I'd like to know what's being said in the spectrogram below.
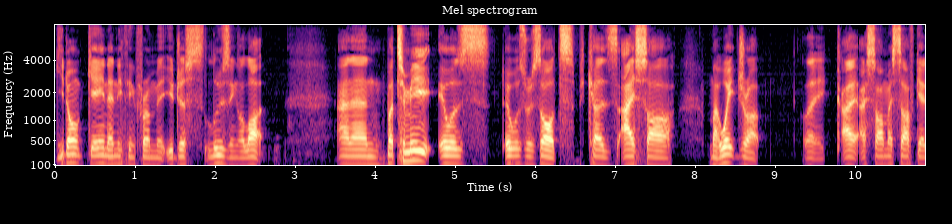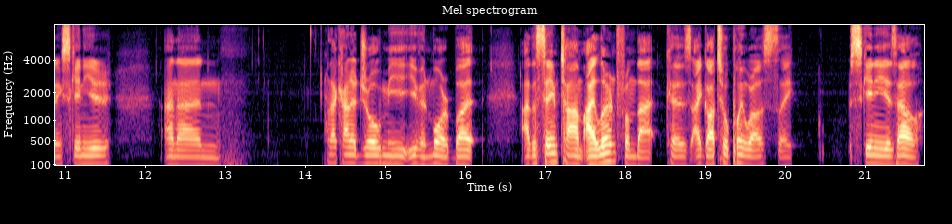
you don't gain anything from it. You're just losing a lot. And then, but to me, it was it was results because I saw my weight drop. Like I I saw myself getting skinnier, and then that kind of drove me even more. But at the same time, I learned from that because I got to a point where I was like skinny as hell.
